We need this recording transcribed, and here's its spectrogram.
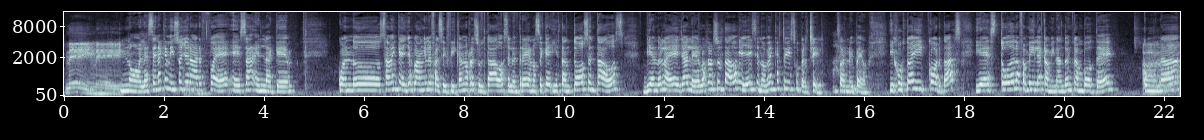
ney, ney. no, la escena que me hizo llorar fue esa en la que cuando saben que ellos van y le falsifican los resultados, se lo entregan, no sé qué, y están todos sentados viéndola a ella leer los resultados y ella diciendo, ven que estoy súper chill, ¿sabes? No hay peo. Y justo ahí cortas y es toda la familia caminando en cambote con Ah, una...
